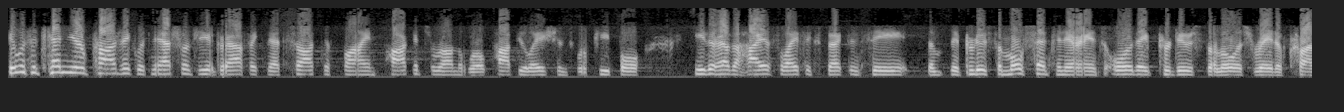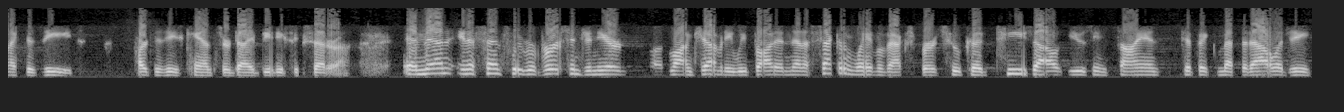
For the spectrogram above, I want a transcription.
It was a 10 year project with National Geographic that sought to find pockets around the world, populations where people either have the highest life expectancy, the, they produce the most centenarians, or they produce the lowest rate of chronic disease, heart disease, cancer, diabetes, etc. And then, in a sense, we reverse engineered longevity. We brought in then a second wave of experts who could tease out using scientific methodology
